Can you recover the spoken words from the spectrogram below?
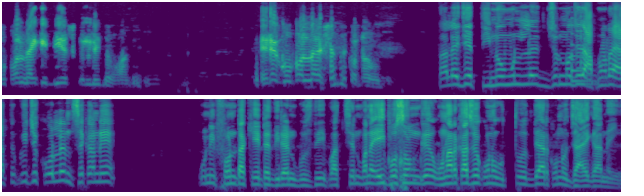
গোপাল রায়কে জিজ্ঞেস করলেই তো এটা গোপাল রায়ের সাথে কথা বলুন। তাহলে যে তৃণমূলের জন্য যে আপনারা এত কিছু করলেন সেখানে উনি ফোনটা কেটে দিলেন, বুঝতেই পাচ্ছেন মানে এই প্রসঙ্গে ওনার কাছে কোনো উত্তর দেওয়ার কোনো জায়গা নেই।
